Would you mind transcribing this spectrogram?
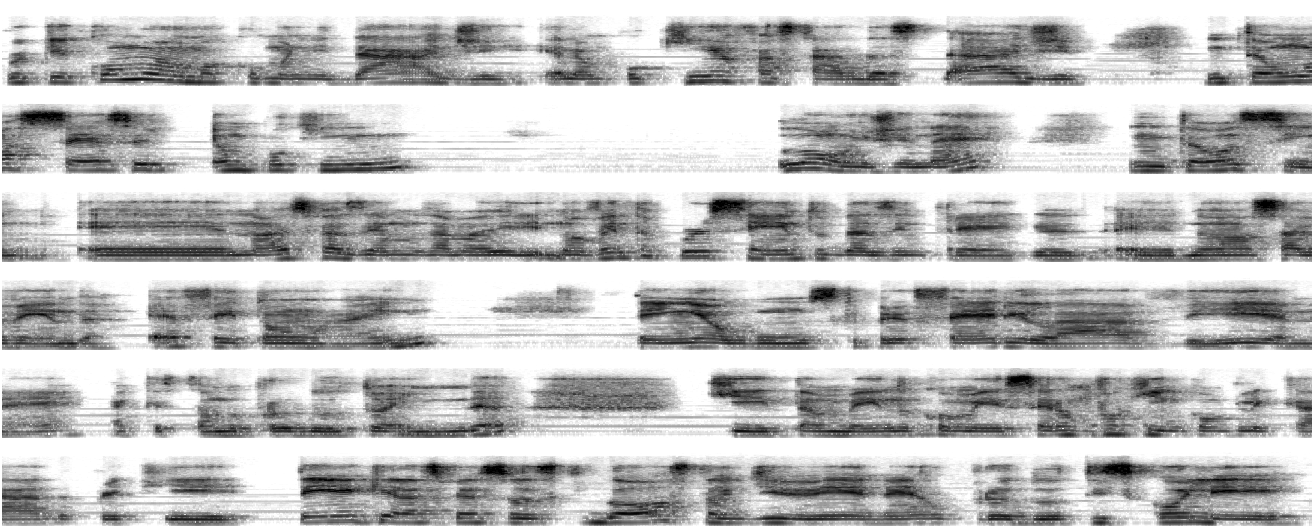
porque como é uma comunidade, ela é um pouquinho afastada da cidade, então o acesso é um pouquinho longe, né? Então, assim, é, nós fazemos a maioria, 90% das entregas é, da nossa venda é feita online, tem alguns que preferem lá ver, né, a questão do produto ainda, que também no começo era um pouquinho complicado, porque tem aquelas pessoas que gostam de ver, né, o produto escolher.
